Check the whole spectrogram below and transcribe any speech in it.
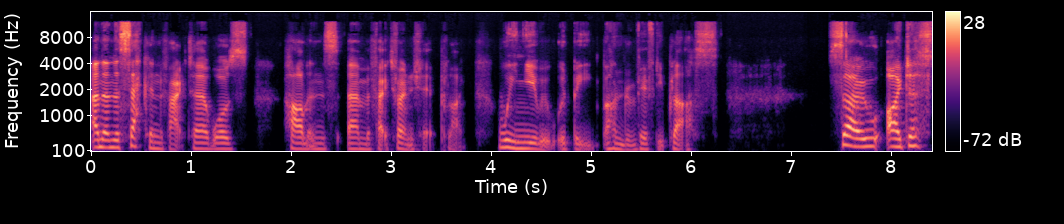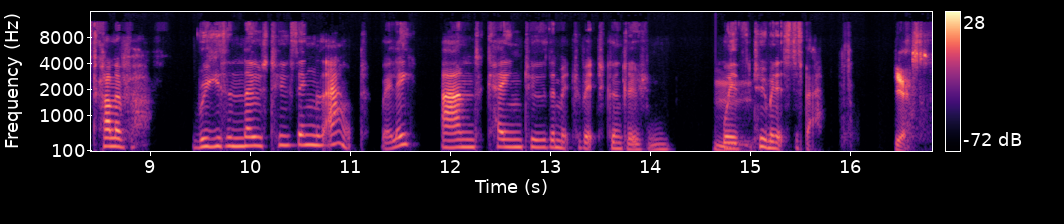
And then the second factor was Haaland's um, effective ownership. Like we knew it would be 150 plus. So I just kind of reasoned those two things out really, and came to the Mitrovic conclusion Hmm. with two minutes to spare. Yes,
